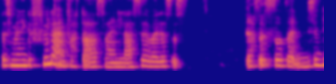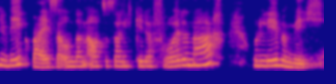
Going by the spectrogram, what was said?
dass ich meine Gefühle einfach da sein lasse, weil das ist, das ist so, das sind die Wegweiser, um dann auch zu sagen, ich gehe der Freude nach und lebe mich,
